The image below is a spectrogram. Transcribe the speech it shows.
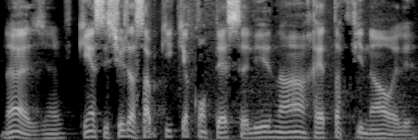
né, quem assistiu já sabe o que, que acontece ali na reta final ali.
